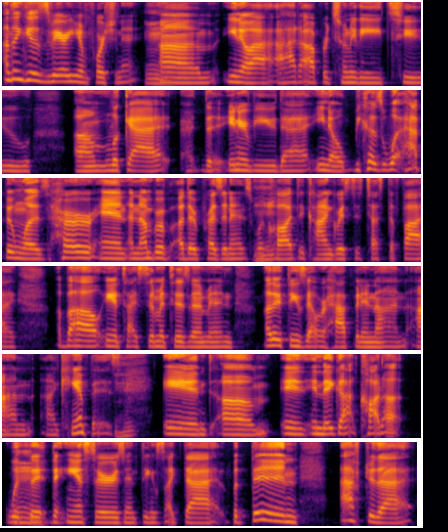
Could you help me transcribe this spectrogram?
I think it was very unfortunate. Mm. Um, you know, I, I had an opportunity to um, look at the interview that, you know, because what happened was her and a number of other presidents Mm-hmm. were called to Congress to testify about anti Semitism and other things that were happening on, on, on campus. Mm-hmm. And, um, and, and they got caught up with Mm. the, the answers and things like that. But then after that,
